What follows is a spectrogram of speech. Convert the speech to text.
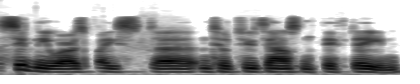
Sydney, where I was based uh, until 2015,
